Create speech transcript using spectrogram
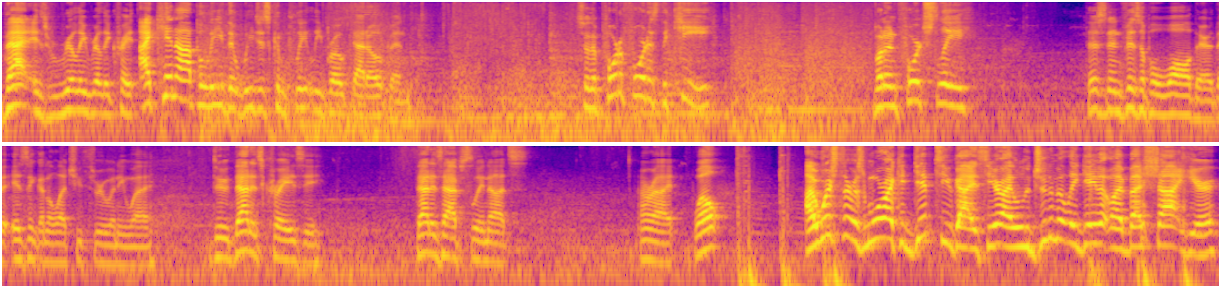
That is really, really crazy. I cannot believe that we just completely broke that open. So the Port-a-Fort is the key. But unfortunately, there's an invisible wall there that isn't going to let you through anyway. Dude, that is crazy. That is absolutely nuts. Alright, well, I wish there was more I could give to you guys here. I legitimately gave it my best shot here.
